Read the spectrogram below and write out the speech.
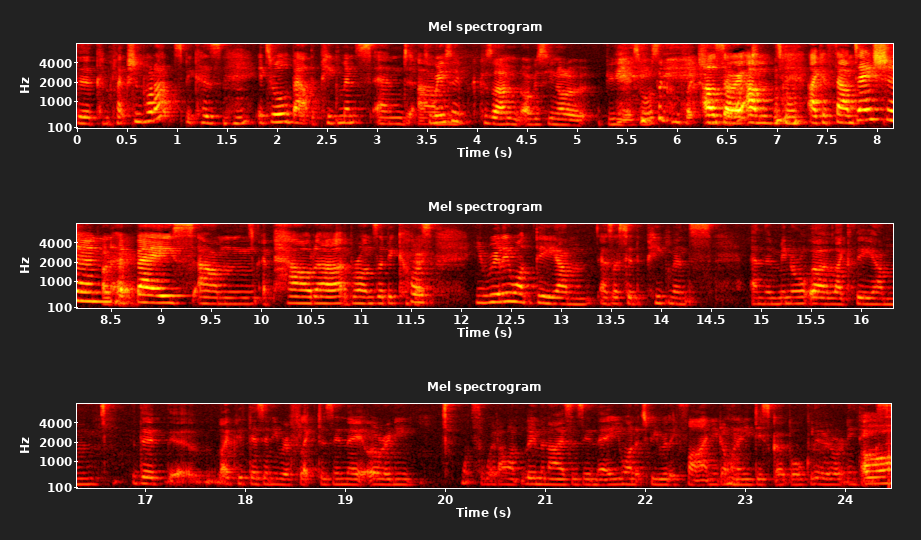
the complexion products because it's all about the pigments and. Um, Mm-hmm. So when you say, because I'm obviously not a beauty expert, what's a complexion? Oh, sorry. Um, like a foundation, Okay. a base, um, a powder, a bronzer, because Okay. you really want the, um, as I said, the pigments and the mineral, uh, like the, um, the, uh, like if there's any reflectors in there or any, what's the word I want, luminizers in there. You want it to be really fine. You don't want any disco ball glitter or anything. Oh,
